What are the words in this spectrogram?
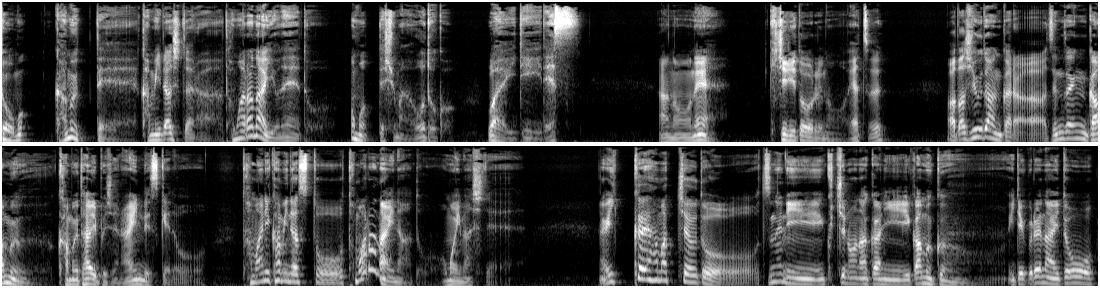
どうも、ガムって噛み出したら止まらないよね、と思ってしまう男、YD です。あのね、キチリトールのやつ私普段から全然ガム噛むタイプじゃないんですけど、たまに噛み出すと止まらないなと思いまして。一回ハマっちゃうと、常に口の中にガムくんいてくれないと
